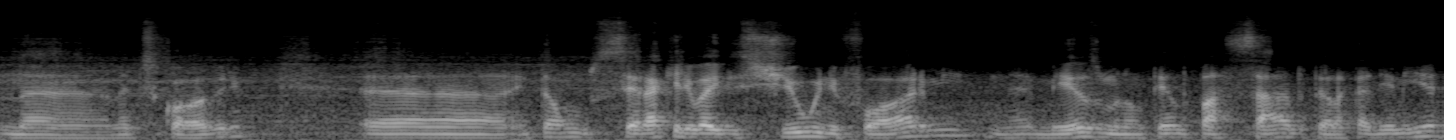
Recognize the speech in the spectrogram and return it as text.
na, na Discovery. Uh, então, será que ele vai vestir o uniforme, né, mesmo não tendo passado pela academia?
